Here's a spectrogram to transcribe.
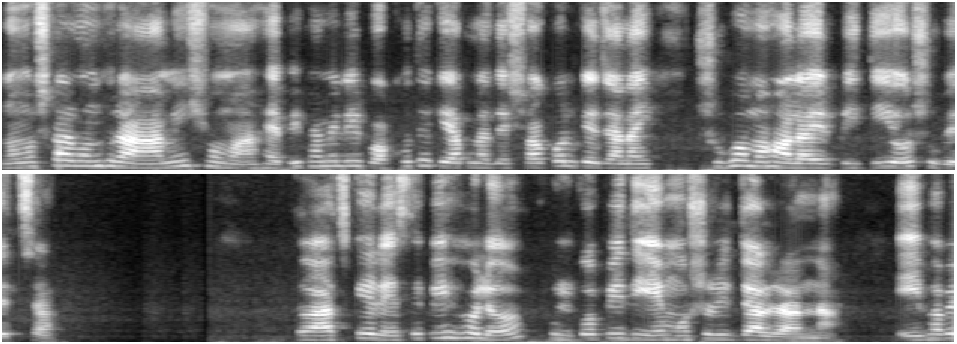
নমস্কার বন্ধুরা, আমি সোমা। হ্যাপি ফ্যামিলির পক্ষ থেকে আপনাদের সকলকে জানাই শুভ মহালয়ের প্রীতি ও শুভেচ্ছা। তো আজকে রেসিপি হলো ফুলকপি দিয়ে মসুরির ডাল রান্না। এইভাবে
